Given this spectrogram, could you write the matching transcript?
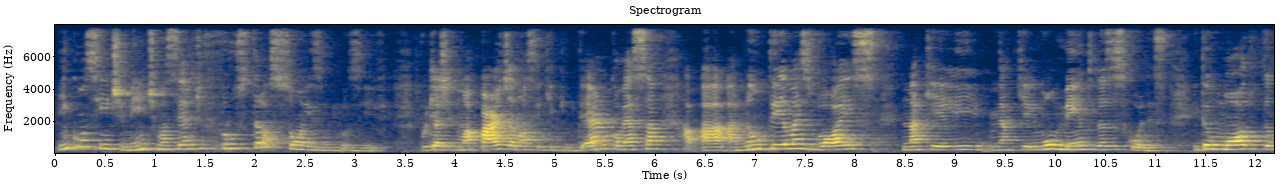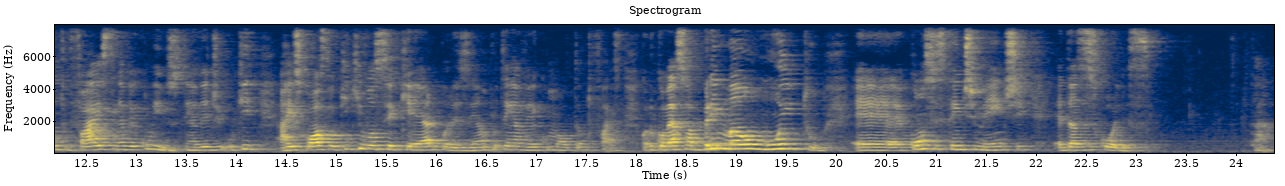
inconscientemente uma série de frustrações, inclusive. Porque gente, uma parte da nossa equipe interna começa a, a, a não ter mais voz naquele, naquele momento das escolhas. Então, o modo tanto faz tem a ver com isso, tem a ver de o que a resposta o que, que você quer, por exemplo, tem a ver com o modo tanto faz. Quando começa a abrir mão muito é, consistentemente é, das escolhas. Tá?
